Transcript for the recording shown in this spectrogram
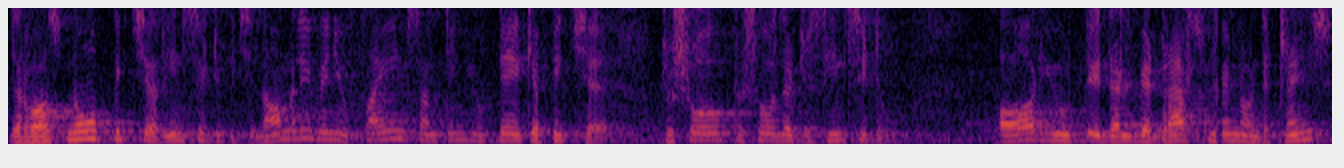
There was no picture, in situ picture. Normally, when you find something, you take a picture to show, to show that it's in situ. Or you there will be a draftsman on the trench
